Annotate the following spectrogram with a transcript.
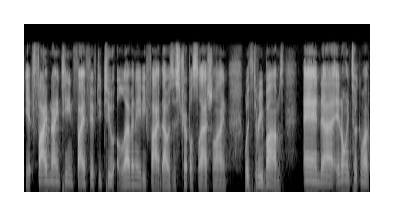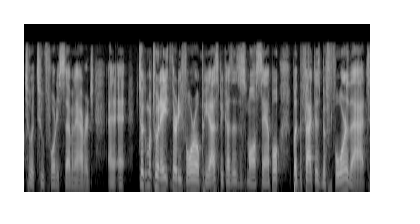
He had 519, 552, 1185. That was his triple slash line with three bombs and uh, it only took him up to a 247 average. And, and, took him up to an 834 OPS because it's a small sample. But the fact is, before that,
